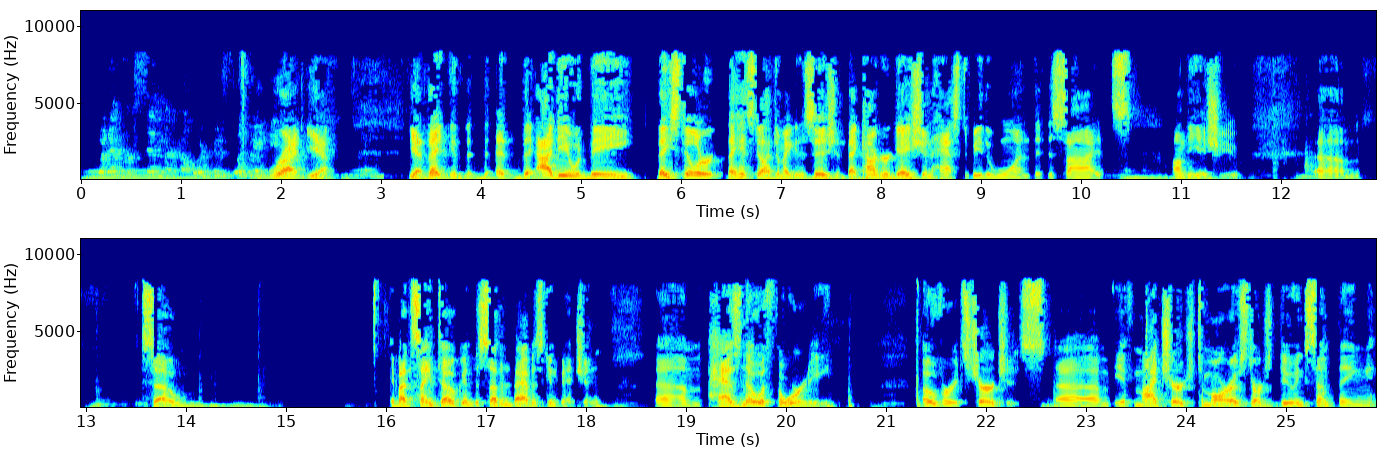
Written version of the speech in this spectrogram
whatever sin their elder is living. Right. Yeah. Yeah. They, the, the idea would be they still are, they still have to make a decision. That congregation has to be the one that decides on the issue. Um, so by the same token, the Southern Baptist Convention, um, has no authority over its churches. Um, if my church tomorrow starts doing something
